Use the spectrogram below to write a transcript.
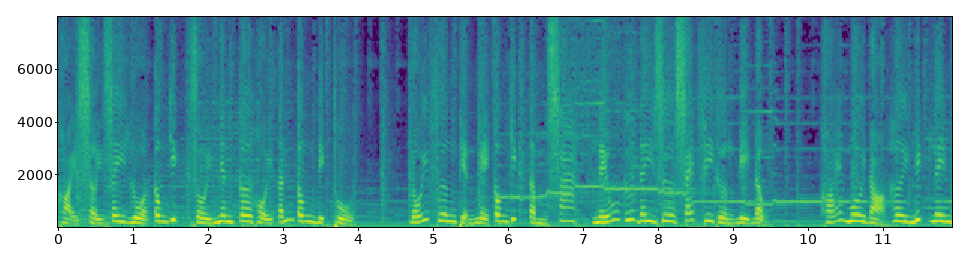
khỏi sợi dây lùa công kích rồi nhân cơ hội tấn công địch thủ. Đối phương thiện nghệ công kích tầm xa, nếu cứ đây dưa sẽ phi thường bị động khóe môi đỏ hơi nhích lên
